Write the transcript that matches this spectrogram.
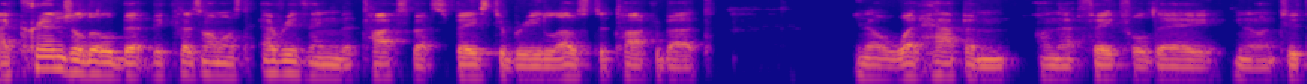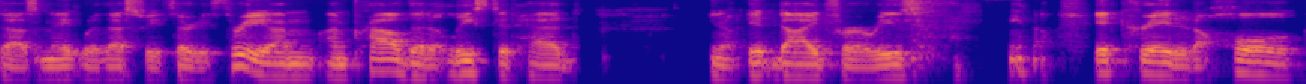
I cringe a little bit because almost everything that talks about space debris loves to talk about you know what happened on that fateful day you know in 2008 with sv33 i'm i'm proud that at least it had you know it died for a reason you know it created a whole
